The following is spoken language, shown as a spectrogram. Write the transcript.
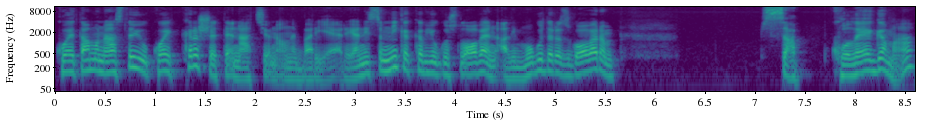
koje tamo nastaju, koje krše te nacionalne barijere. Ja nisam nikakav jugosloven, ali mogu da razgovaram sa kolegama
